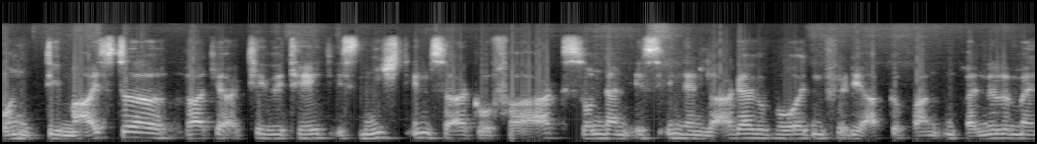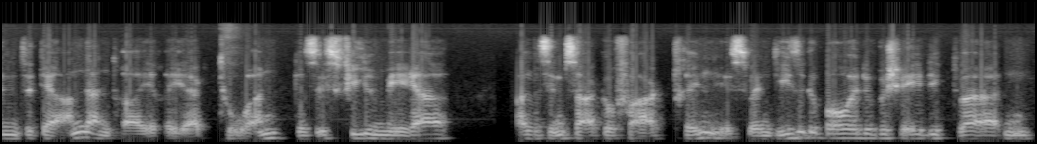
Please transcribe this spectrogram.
Und die meiste Radioaktivität ist nicht im Sarkophag, sondern ist in den Lagergebäuden für die abgebrannten Brennelemente der anderen drei Reaktoren. Das ist viel mehr, als im Sarkophag drin ist. Wenn diese Gebäude beschädigt werden,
